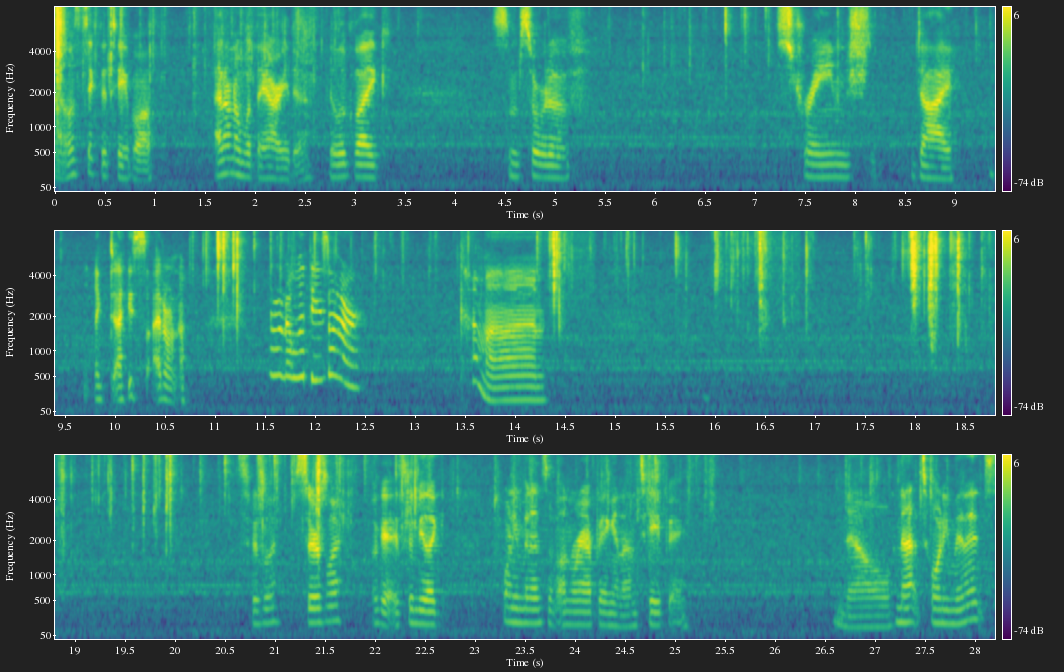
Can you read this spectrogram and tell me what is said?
Alright, let's take the tape off. I don't know what they are either. They look like some sort of strange dye. Like dice? I don't know. I don't know what these are. Come on. Seriously? Seriously? Okay, it's gonna be like 20 minutes of unwrapping and untaping. No, not 20 minutes.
